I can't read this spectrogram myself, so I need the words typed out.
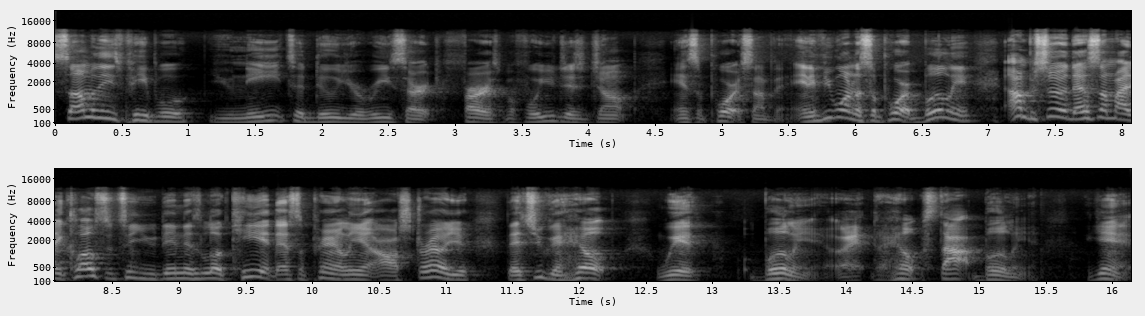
some of these people you need to do your research first before you just jump and support something. And if you want to support bullying, I'm sure there's somebody closer to you than this little kid that's apparently in Australia that you can help with bullying, right? to help stop bullying. Again,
